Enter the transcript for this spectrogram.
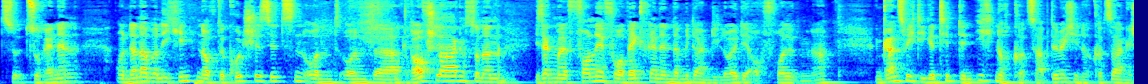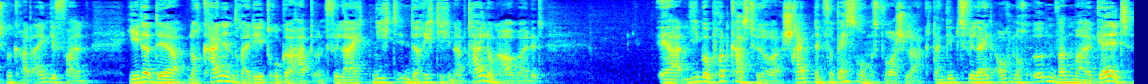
zu, zu rennen und dann aber nicht hinten auf der Kutsche sitzen und, und äh, draufschlagen, sondern ich sag mal vorne vorwegrennen, damit einem die Leute auch folgen. Ne? Ein ganz wichtiger Tipp, den ich noch kurz habe, den möchte ich noch kurz sagen, ist mir gerade eingefallen. Jeder, der noch keinen 3D-Drucker hat und vielleicht nicht in der richtigen Abteilung arbeitet, ja, lieber Podcast-Hörer, schreibt einen Verbesserungsvorschlag. Dann gibt es vielleicht auch noch irgendwann mal Geld,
